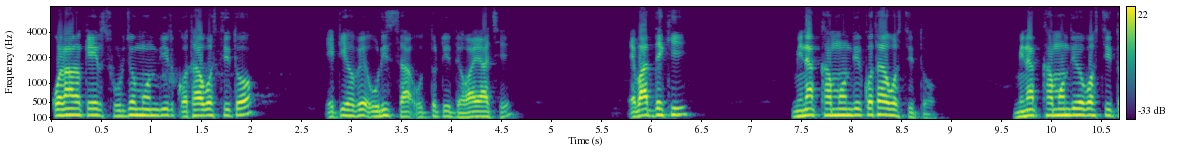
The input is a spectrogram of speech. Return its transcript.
কোণারকের সূর্য মন্দির কোথায় অবস্থিত? এটি হবে উড়িষ্যা, উত্তরটি দেওয়াই আছে। এবার দেখি, মীনাক্ষা মন্দির কোথায় অবস্থিত? মীনাক্ষা মন্দির অবস্থিত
